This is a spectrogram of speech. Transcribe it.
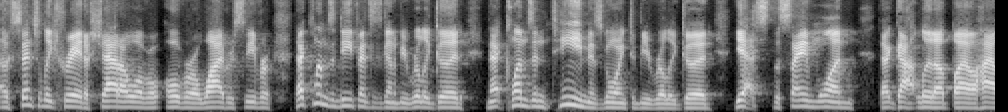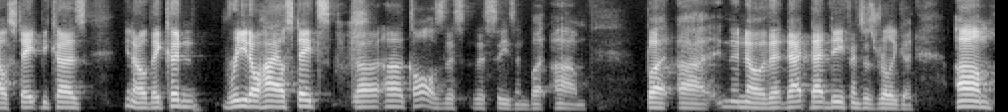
essentially create a shadow over, over a wide receiver. That Clemson defense is going to be really good. That Clemson team is going to be really good. Yes, the same one that got lit up by Ohio State because, you know, they couldn't read Ohio State's uh, uh, calls this this season. But um, but uh, no, that that that defense is really good. Um,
